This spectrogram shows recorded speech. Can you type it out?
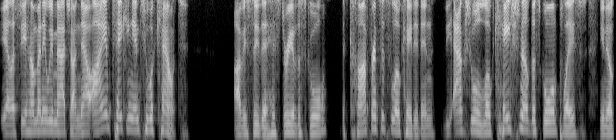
Yeah, let's see how many we match on. Now, I am taking into account, obviously, the history of the school, the conference it's located in, the actual location of the school and place, you know,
